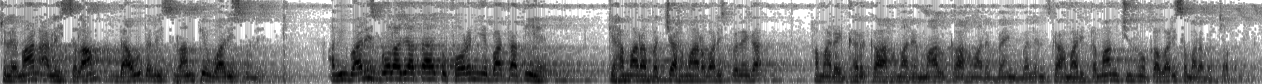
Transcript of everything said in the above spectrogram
سلیمان علیہ السلام، داؤد علیہ السلام کے وارث بنے۔ ابھی وارث بولا جاتا ہے تو فوراً یہ بات آتی ہے کہ ہمارا بچہ ہمارا وارث بنے گا، ہمارے گھر کا، ہمارے مال کا، ہمارے بینک بیلنس کا، ہماری تمام چیزوں کا وارث ہمارا بچہ بنے۔ گا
